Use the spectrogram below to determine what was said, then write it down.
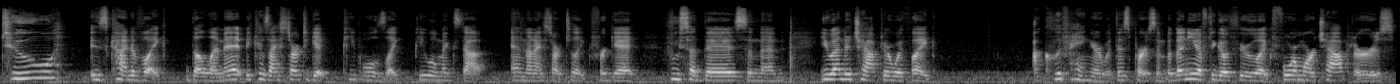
two is kind of like the limit because I start to get people's like people mixed up, and then I start to like forget who said this, and then you end a chapter with like a cliffhanger with this person, but then you have to go through like four more chapters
